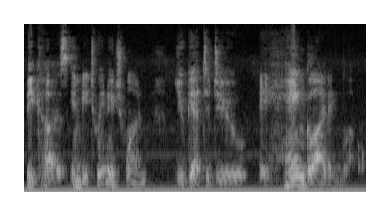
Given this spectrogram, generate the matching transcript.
because in between each one, you get to do a hang gliding level.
